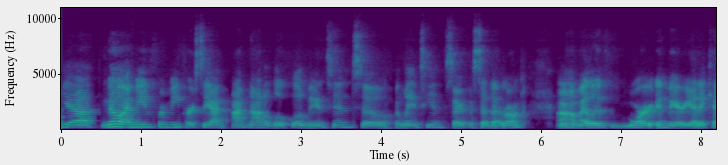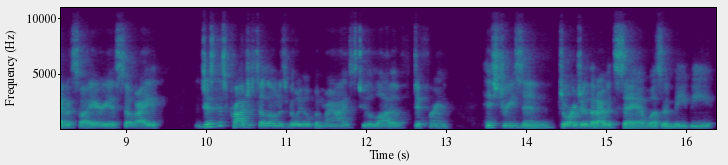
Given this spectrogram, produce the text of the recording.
Yeah. No, I mean, for me personally, I'm, I'm not a local Atlantean. So, Atlantean, sorry if I said that wrong. Um, I live more in Marietta, Kennesaw area. So, I just this project alone has really opened my eyes to a lot of different histories in Georgia that I would say I wasn't maybe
